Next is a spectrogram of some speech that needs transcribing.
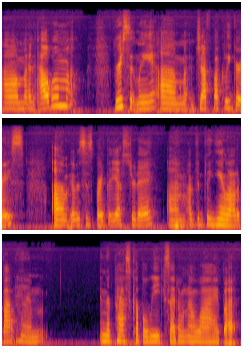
um, an album recently, um, Jeff Buckley Grace. Um, it was his birthday yesterday. Um, I've been thinking a lot about him in the past couple weeks. I don't know why, but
